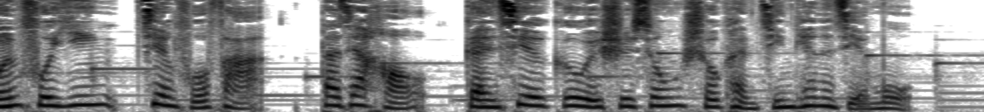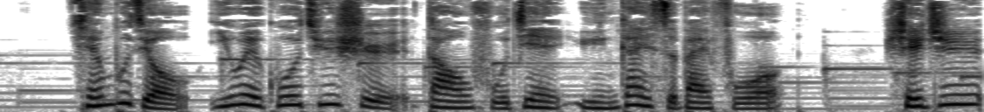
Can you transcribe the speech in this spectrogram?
闻佛音，见佛法。大家好，感谢各位师兄收看今天的节目。前不久，一位郭居士到福建云盖寺拜佛，谁知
